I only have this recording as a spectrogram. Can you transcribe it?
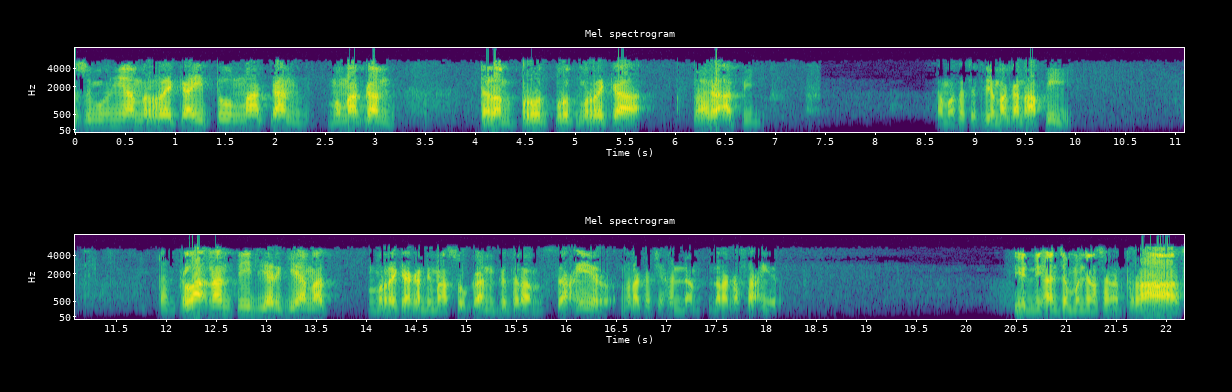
sesungguhnya mereka itu makan, memakan dalam perut-perut mereka bara api. Sama saja dia makan api. Dan kelak nanti di hari kiamat, mereka akan dimasukkan ke dalam sa'ir, neraka jahanam, neraka sa'ir. Ini ancaman yang sangat keras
